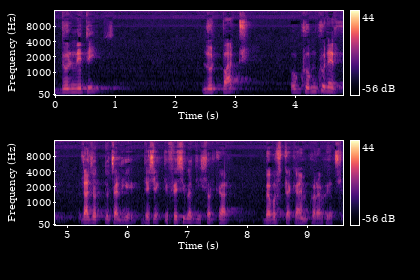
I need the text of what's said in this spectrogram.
দুর্নীতি, লুটপাট ও ঘুমখুনের রাজত্ব চালিয়ে দেশে একটি ফেসিবাদী সরকার ব্যবস্থা কায়েম করা হয়েছে।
